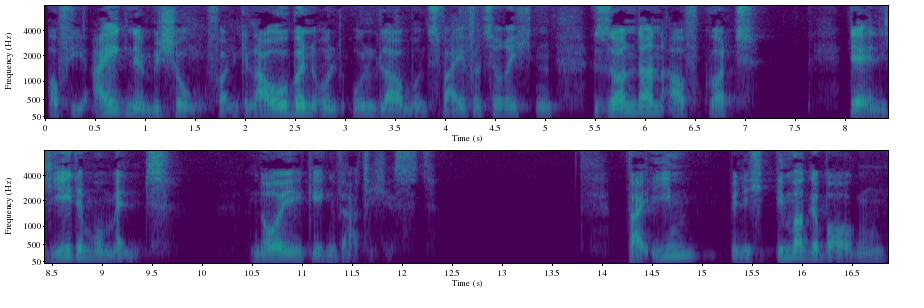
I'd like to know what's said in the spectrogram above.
auf die eigene Mischung von Glauben und Unglauben und Zweifel zu richten, sondern auf Gott, der in jedem Moment neu gegenwärtig ist. Bei ihm bin ich immer geborgen,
